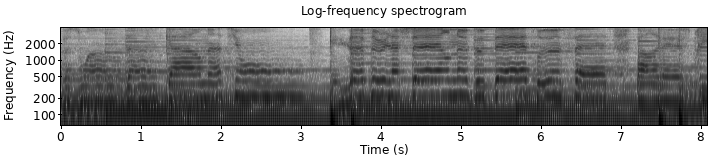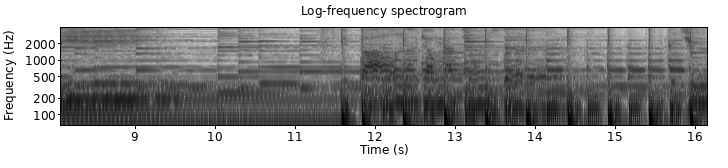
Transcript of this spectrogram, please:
besoin d'incarnation. Et l'œuvre de la chair ne peut être faite par l'esprit. C'est par l'incarnation seule que Dieu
